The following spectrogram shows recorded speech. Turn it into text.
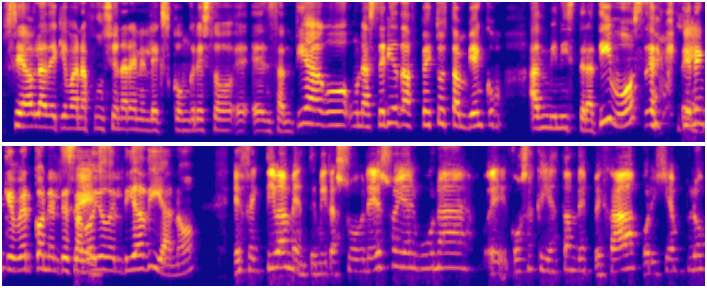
se habla de que van a funcionar en el ex Congreso eh, en Santiago, una serie de aspectos también como administrativos que tienen que ver con el desarrollo del día a día, ¿no? Efectivamente, mira, sobre eso hay algunas eh, cosas que ya están despejadas, por ejemplo,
